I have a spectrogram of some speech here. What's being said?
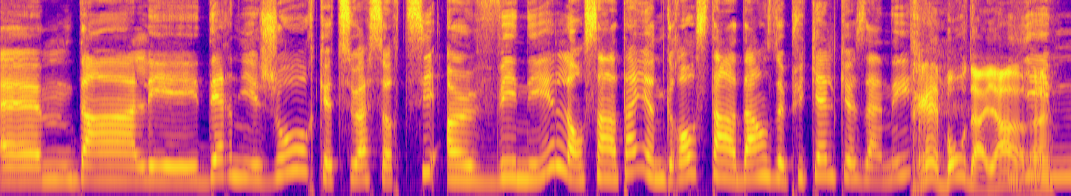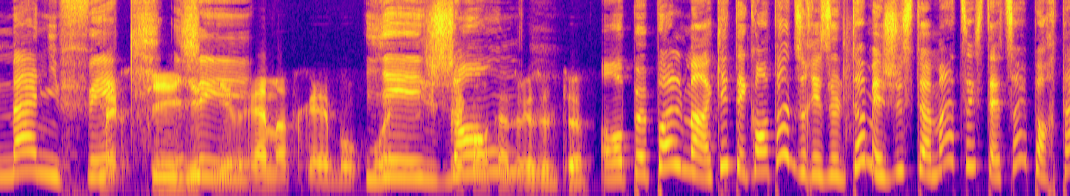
euh, dans les derniers jours que tu as sorti un vinyle. On s'entend, il y a une grosse tendance depuis quelques années. Très beau d'ailleurs. Il hein? est magnifique. Merci. Il, est- il est J'ai- vraiment très beau. Il Ouais. est suis très jaune. content du résultat. On peut pas le manquer. T'es content du résultat, mais justement, tu sais, c'était-tu important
